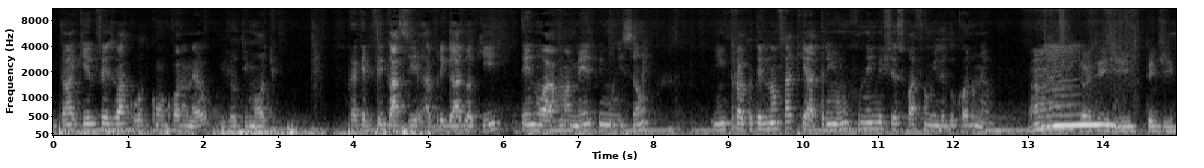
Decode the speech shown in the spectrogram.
Então aqui ele fez o acordo com o coronel, o João Timóteo, para que ele ficasse abrigado aqui, tendo armamento e munição, e em troca dele não saquear triunfo nem mexesse com a família do coronel. Ah, então entendi, entendi.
